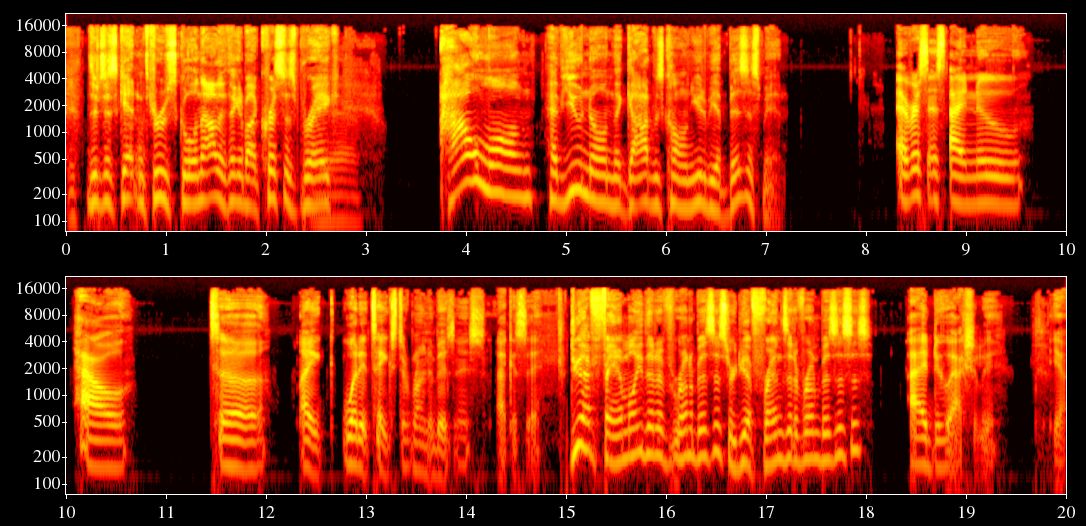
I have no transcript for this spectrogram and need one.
they're just getting through school. Now they're thinking about Christmas break. Yeah. How long have you known that God was calling you to be a businessman? Ever since I knew how to like what it takes to run a business, I could say. Do you have family that have run a business or do you have friends that have run businesses? I do actually. Yeah.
